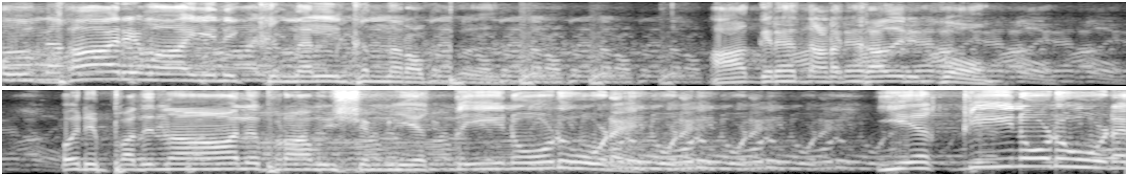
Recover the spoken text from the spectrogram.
ഔദാര്യമായി എനിക്ക് നൽകുന്ന റബ്ബ്. ആഗ്രഹം നടക്കാതിരിക്കോ ഒരു പതിനാല് പ്രാവശ്യം യക്കീനോടുകൂടെ യക്കീനോടുകൂടെ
